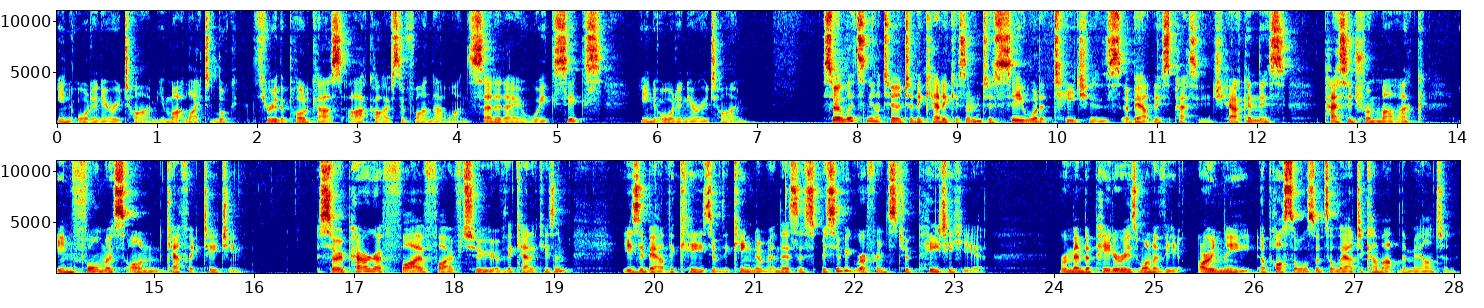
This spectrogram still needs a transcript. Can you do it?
in ordinary time. You might like to look through the podcast archives to find that one. Saturday of week 6 in ordinary time. So let's now turn to the Catechism to see what it teaches about this passage. How can this passage from Mark inform us on Catholic teaching? So, paragraph 552 of the Catechism is about the keys of the kingdom, and there's a specific reference to Peter here. Remember, Peter is one of the only apostles that's allowed to come up the mountain.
